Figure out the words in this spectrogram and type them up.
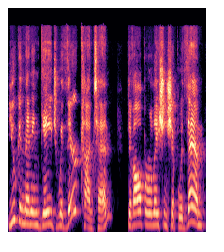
you can then engage with their content, develop a relationship with them,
